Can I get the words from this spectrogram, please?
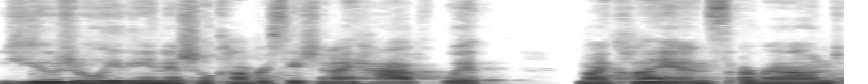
usually the initial conversation I have with my clients around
